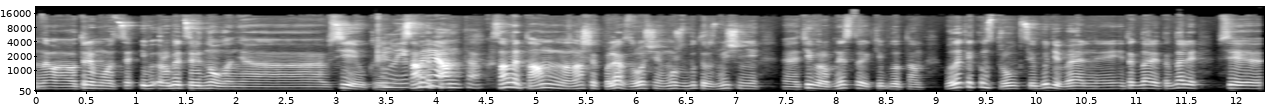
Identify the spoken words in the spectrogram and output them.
Е, Отримуватися і робиться відновлення всієї України. Ну, як саме варіант, там, так. саме там на наших полях зрощення можуть бути розміщені е, ті виробництва, які будуть там великі конструкції, будівельні і так далі. І так далі. Всі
